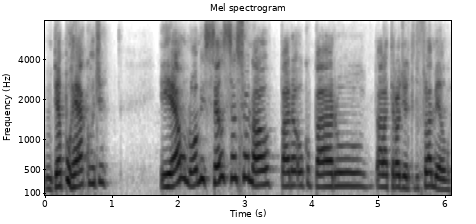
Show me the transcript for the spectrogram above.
um tempo recorde e é um nome sensacional para ocupar o, a lateral direita do Flamengo.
